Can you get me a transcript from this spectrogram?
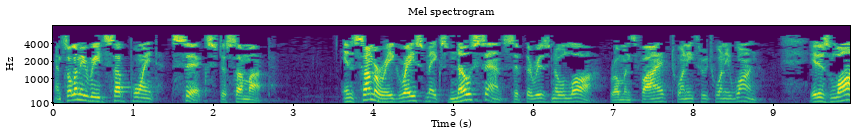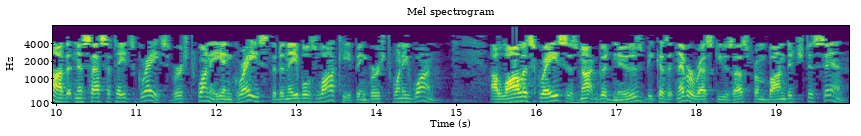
And so let me read subpoint six to sum up. In summary, grace makes no sense if there is no law. Romans 5:20 through 21. It is law that necessitates grace, verse 20, and grace that enables law keeping, verse 21. A lawless grace is not good news because it never rescues us from bondage to sin.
